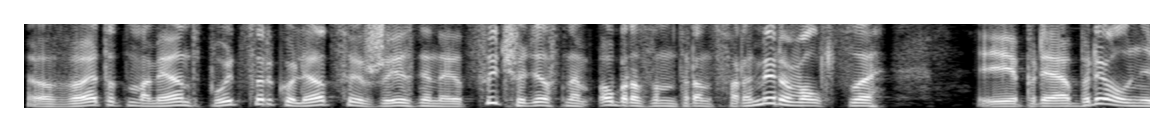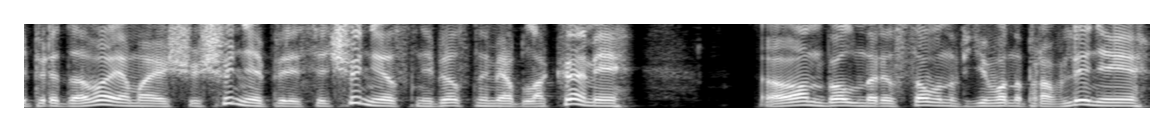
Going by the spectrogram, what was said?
в этот момент путь циркуляции жизненной ци чудесным образом трансформировался и приобрел непередаваемое ощущение пересечения с небесными облаками. Он был нарисован в его направлении,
